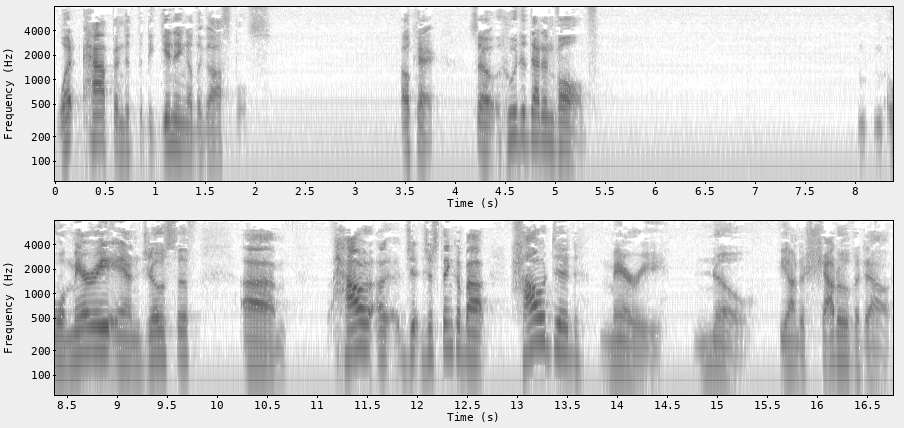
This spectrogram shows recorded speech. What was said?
What happened at the beginning of the Gospels? Okay, so who did that involve? well, Mary and Joseph. Um, how? Uh, j- just think about how did Mary know beyond a shadow of a doubt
